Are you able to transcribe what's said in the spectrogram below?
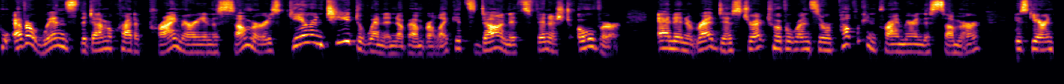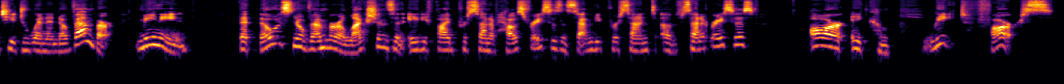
whoever wins the Democratic primary in the summer is guaranteed to win in November. Like it's done, it's finished over. And in a red district, whoever wins the Republican primary in the summer is guaranteed to win in November, meaning that those November elections and 85% of House races and 70% of Senate races are a complete farce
